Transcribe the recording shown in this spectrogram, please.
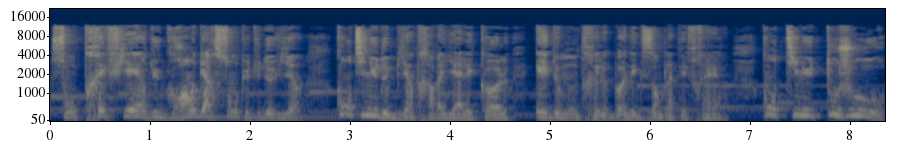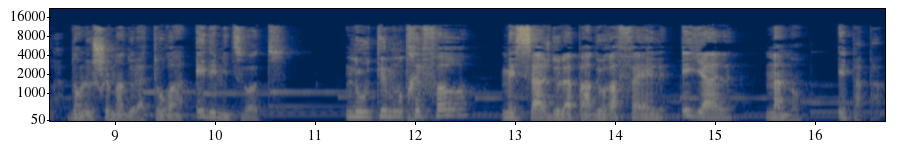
sont très fiers du grand garçon que tu deviens. Continue de bien travailler à l'école et de montrer le bon exemple à tes frères. Continue toujours dans le chemin de la Torah et des mitzvot. Nous t'aimons très fort. Message de la part de Raphaël, Eyal, maman et papa.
